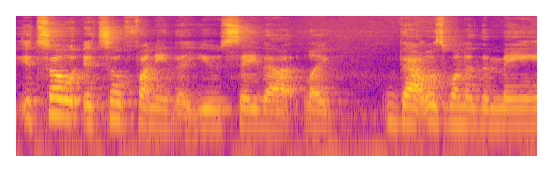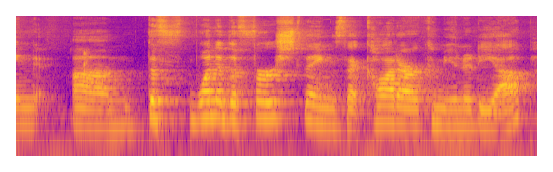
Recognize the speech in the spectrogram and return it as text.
it's so it's so funny that you say that. Like that was one of the main, um, the one of the first things that caught our community up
